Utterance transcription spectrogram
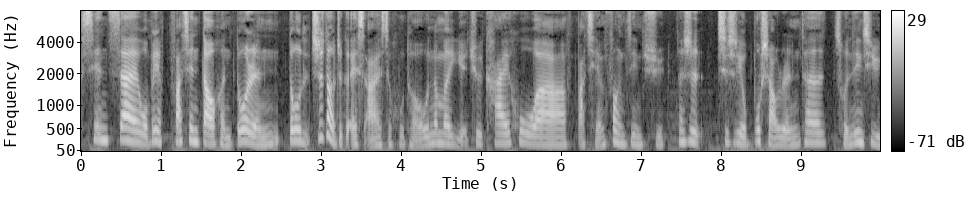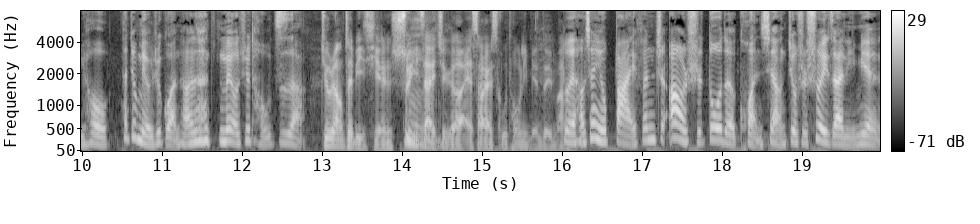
现在我们也发现到很多人都知道这个 SRS 户头，那么也去开户啊，把钱放进去，但是。其实有不少人，他存进去以后，他就没有去管他，他 没有去投资啊，就让这笔钱睡在这个 SRS 户头里面，对吗？对，好像有百分之二十多的款项就是睡在里面，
